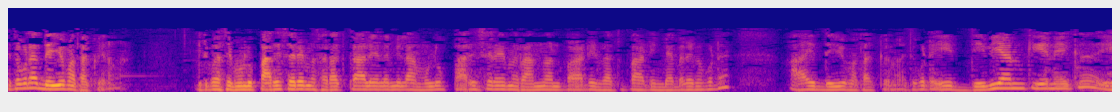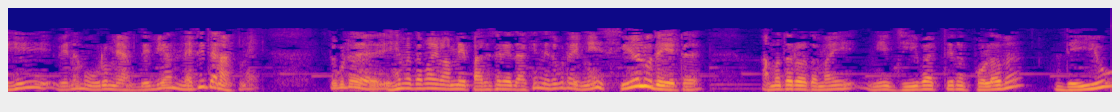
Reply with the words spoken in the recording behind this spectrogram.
එතකොට දෙයියෝ මතක් වෙනවා. ඊට පස්සේ මුළු පරිසරෙම සරත් කාලේ ලැබිලා මුළු පරිසරෙම රන්වන් පාටින් රතු පාටින් බැබලෙනකොට ආයෙත් දෙවියෝ මතක් වෙනවා. එතකොට මේ දෙවියන් කියන එක එහි වෙනම උරුමයක්. දෙවියන් නැති තැනක් නැහැ. එතකොට එහෙම තමයි මම මේ පරිසරය දකින්නේ. එතකොට මේ සියලු දෙයට අමතරව තමයි මේ ජීවත් වෙන පොළව දෙයියෝ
